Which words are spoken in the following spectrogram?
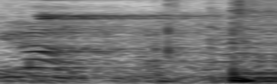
Yeah.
